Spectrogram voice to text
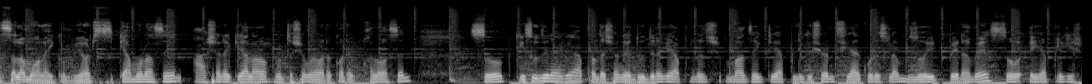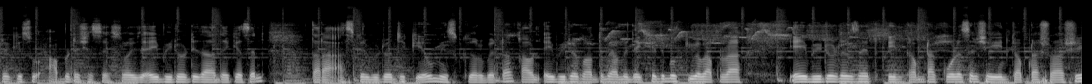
আসসালামু আলাইকুম ভিউয়ার্স, কেমন আছেন? আশা রাখি আল্লাহ রহমতে সবাই অনেক অনেক ভালো আছেন। সো কিছুদিন আগে আপনাদের সঙ্গে, দুদিন আগে আপনাদের মাঝে একটি অ্যাপ্লিকেশন শেয়ার করেছিলাম জয়িট পে নামে। সো এই অ্যাপ্লিকেশনে কিছু আপডেট এসেছে। সো এই যে এই ভিডিওটি যারা দেখেছেন, তারা আজকের ভিডিওটি কেউ মিস করবেন না। কারণ এই ভিডিওর মাধ্যমে আমি দেখিয়ে দেবো কীভাবে আপনারা এই ভিডিওতে যে ইনকামটা করেছেন, সেই ইনকামটা সরাসরি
